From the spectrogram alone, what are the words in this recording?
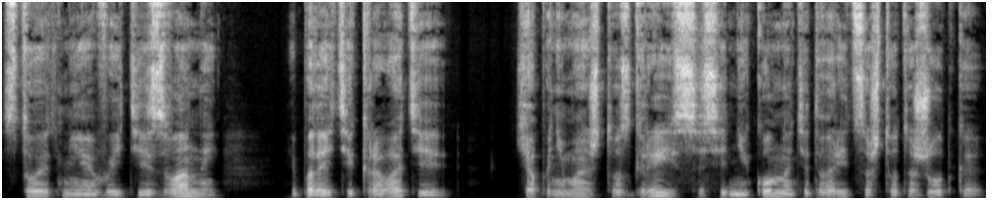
Стоит мне выйти из ванной и подойти к кровати, я понимаю, что с Грейс в соседней комнате творится что-то жуткое.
